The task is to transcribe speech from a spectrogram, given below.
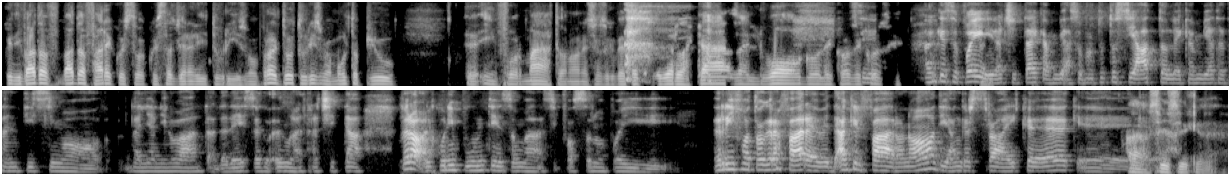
Quindi vado a, vado a fare questo, questo genere di turismo, però il tuo turismo è molto più eh, informato, no? nel senso che vai proprio a vedere la casa, il luogo, le cose Sì, così. anche se poi la città è cambiata, soprattutto Seattle è cambiata tantissimo dagli anni 90 ad adesso è un'altra città, però alcuni punti insomma si possono poi rifotografare, anche il faro no? di Hunger Strike eh, che Ah, sì, sì, che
